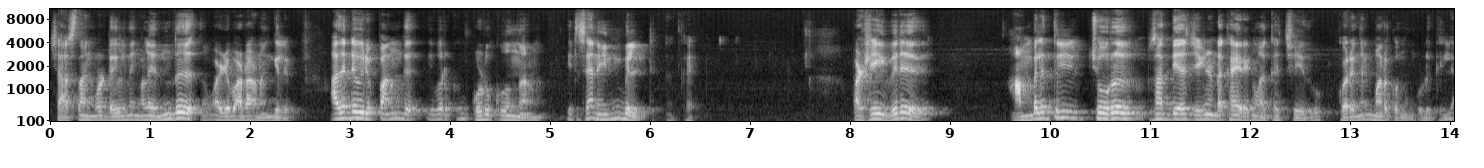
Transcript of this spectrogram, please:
ശാസ്താംകോട്ടയിൽ നിങ്ങൾ എന്ത് വഴിപാടാണെങ്കിലും അതിന്റെ ഒരു പങ്ക് ഇവർക്കും കൊടുക്കുമെന്നാണ്. ഇറ്റ്സ് ആൻ ഇൻബിൽറ്റ് ഒക്കെ. പക്ഷേ ഇവർ അമ്പലത്തിൽ ചോറ് സദ്യ ചെയ്യേണ്ട കാര്യങ്ങളൊക്കെ ചെയ്തു. കുരങ്ങന്മാർക്കൊന്നും കൊടുത്തില്ല.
